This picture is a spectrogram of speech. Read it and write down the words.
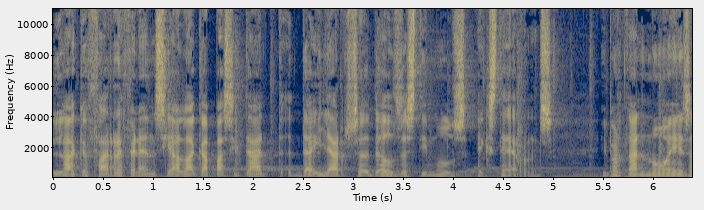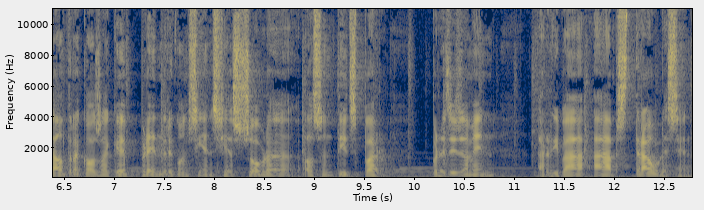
la que fa referència a la capacitat d'aïllar-se dels estímuls externs i per tant no és altra cosa que prendre consciència sobre els sentits per, precisament, arribar a abstraure-se'n.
